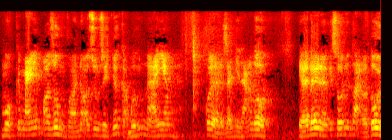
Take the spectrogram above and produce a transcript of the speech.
một cái máy bao dung và nội dung dịch nước cảm ứng là anh em có thể giành chiến thắng rồi. Thì ở đây là cái số điện thoại của tôi.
